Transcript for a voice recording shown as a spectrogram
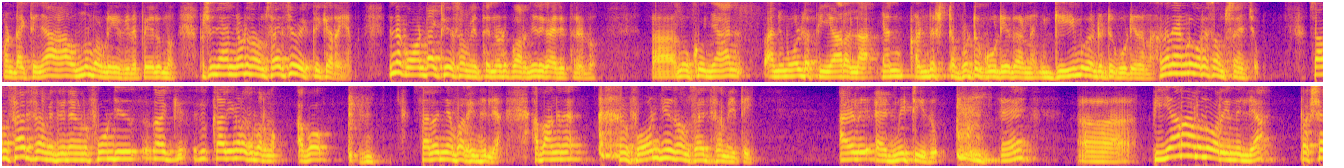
കോൺടാക്ട് ഞാൻ ഒന്നും പബ്ലിക് ആക്കില്ല പേരൊന്നും. പക്ഷേ ഞാൻ എന്നോട് സംസാരിച്ച വ്യക്തിക്ക് അറിയാം. എന്നെ കോൺടാക്ട് ചെയ്ത സമയത്ത് എന്നോട് പറഞ്ഞൊരു കാര്യത്തിലേ ഉള്ളൂ. നോക്കൂ ഞാൻ അനുമോളുടെ പി ആർ അല്ല. ഞാൻ കണ്ട് ഇഷ്ടപ്പെട്ട് കൂടിയതാണ്. ഗെയിം കണ്ടിട്ട് കൂടിയതാണ്. അങ്ങനെ ഞങ്ങൾ കുറേ സംസാരിച്ചു. സംസാരിച്ച സമയത്ത് പിന്നെ ഞങ്ങൾ ഫോൺ ചെയ്താക്കി കാര്യങ്ങളൊക്കെ പറഞ്ഞു. അപ്പോൾ സ്ഥലം ഞാൻ പറയുന്നില്ല. അപ്പോൾ അങ്ങനെ ഫോൺ ചെയ്ത് സംസാരിച്ച സമയത്ത് അയാൾ അഡ്മിറ്റ് ചെയ്തു. ഏ? പി ആർ ആണെന്ന് പറയുന്നില്ല. പക്ഷേ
